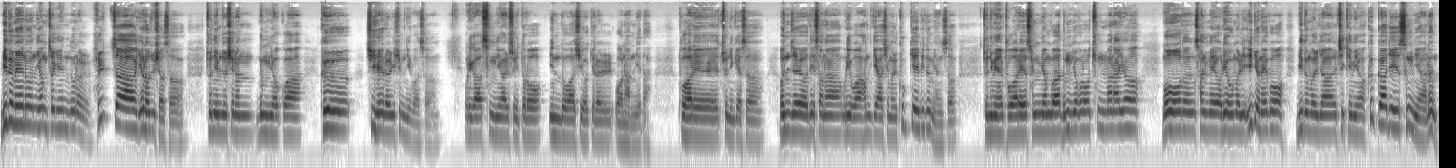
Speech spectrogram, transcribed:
믿음의 눈, 영적인 눈을 활짝 열어주셔서 주님 주시는 능력과 그 지혜를 힘입어서 우리가 승리할 수 있도록 인도하시었기를 원합니다. 부활의 주님께서 언제 어디서나 우리와 함께 하심을 굳게 믿으면서 주님의 부활의 생명과 능력으로 충만하여 모든 삶의 어려움을 이겨내고 믿음을 잘 지키며 끝까지 승리하는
